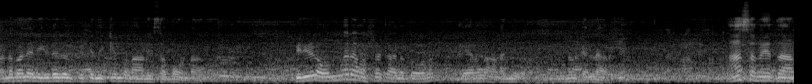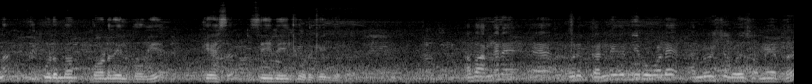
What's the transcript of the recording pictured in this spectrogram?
പല പല ലീഡുകൾ കിട്ടി നിൽക്കുമ്പോഴാണ് ഈ സംഭവം ഉണ്ടാകുന്നത്. പിന്നീട് ഒന്നര വർഷക്കാലത്തോളം കേരളം അടഞ്ഞു കിടന്നു നിങ്ങൾക്കെല്ലാം അറിയാം. ആ സമയത്താണ് കുടുംബം കോടതിയിൽ പോയി കേസ് സി ബി ഐക്ക് കൊടുക്കുകയും ചെയ്തത്. അപ്പോൾ അങ്ങനെ ഒരു കണ്ണി കണ്ണി പോലെ അന്വേഷിച്ചു പോയ സമയത്ത്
